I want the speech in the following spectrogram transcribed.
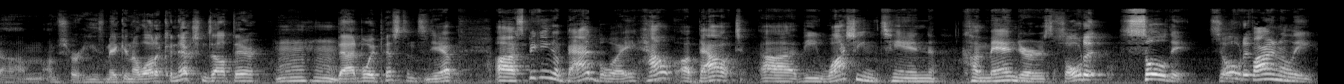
um, I'm sure he's making a lot of connections out there. Mm-hmm. Bad boy Pistons. Yep. Uh, speaking of bad boy, how about uh, the Washington Commanders Sold it. sold it? So Sold it. finally,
